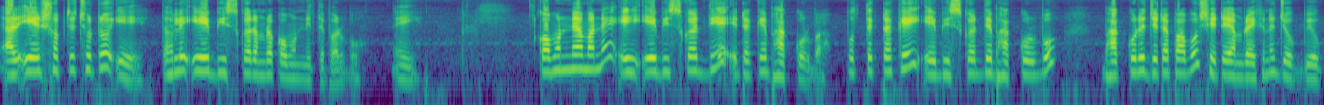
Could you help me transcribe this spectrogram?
আর এর সবচেয়ে ছোট এ তাহলে এ বি স্কোয়ার আমরা কমন নিতে পারব। এই। কমন নেওয়া মানে এই এ বি স্কোয়ার দিয়ে এটাকে ভাগ করবা। প্রত্যেকটাকেই এ বি স্কোয়ার দিয়ে ভাগ করব। ভাগ করে যেটা পাবো সেটাই আমরা এখানে যোগ বিয়োগ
